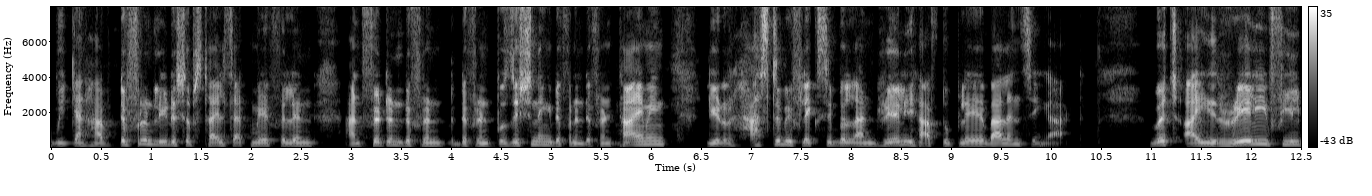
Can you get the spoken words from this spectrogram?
we can have different leadership styles that may fill in and fit in different different positioning different different timing. Leader has to be flexible and really have to play a balancing act which i really feel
